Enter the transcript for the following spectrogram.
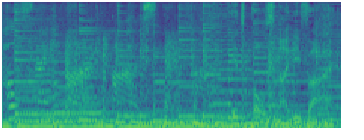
Pulse 95. Pulse 95. It's Pulse 95.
